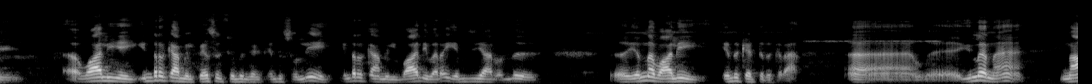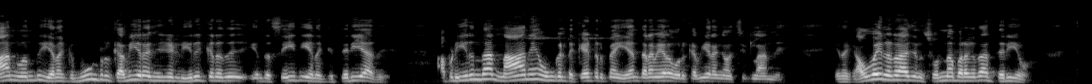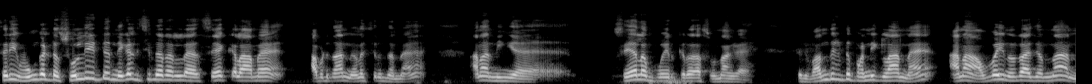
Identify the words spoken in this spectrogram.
வாலியை இன்டர்காமில் பேச சொல்லுங்கள் என்று சொல்லி இன்டர்காமில் வாலி வர எம்ஜிஆர் வந்து என்ன வாலி என்று கேட்டிருக்கிறார். இல்லைன்னா இல்லைண்ணே நான் வந்து எனக்கு மூன்று கவியரங்குகள் இருக்கிறது என்ற செய்தி எனக்கு தெரியாது. அப்படி இருந்தால் நானே உங்கள்கிட்ட கேட்டிருப்பேன் என் திறமையில ஒரு கவியரங்கம் வச்சுக்கலான்னு எனக்கு ஔவை நடராஜன் சொன்ன பிறகுதான் தெரியும். சரி உங்கள்கிட்ட சொல்லிட்டு நிகழ்ச்சி நிரல்ல சேர்க்கலாமே அப்படிதான் நினச்சிருந்தேன்னே ஆனால் நீங்கள் சேலம் போயிருக்கிறதா சொன்னாங்க. சரி வந்துக்கிட்டு பண்ணிக்கலான்னு ஆனால் அவ்வை நடராஜன் தான்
